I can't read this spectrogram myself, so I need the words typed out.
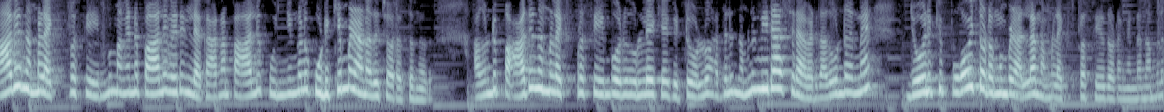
ആദ്യം നമ്മൾ എക്സ്പ്രസ് ചെയ്യുമ്പം അങ്ങനെ പാൽ വരില്ല. കാരണം പാൽ കുഞ്ഞുങ്ങൾ കുടിക്കുമ്പോഴാണ് അത് ചുരത്തുന്നത്. അതുകൊണ്ട് ആദ്യം നമ്മൾ എക്സ്പ്രസ് ചെയ്യുമ്പോൾ ഒരു ഉള്ളിലേക്കേ കിട്ടുകയുള്ളൂ. അതിൽ നമ്മൾ നിരാശരാവരുത്. അതുകൊണ്ട് തന്നെ ജോലിക്ക് പോയി തുടങ്ങുമ്പോഴല്ല നമ്മൾ എക്സ്പ്രസ് ചെയ്ത് തുടങ്ങേണ്ടത്. നമ്മൾ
